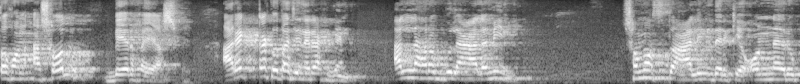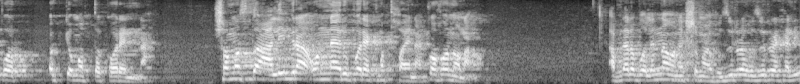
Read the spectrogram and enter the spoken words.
তখন আসল বের হয়ে আসবে। আরেকটা কথা জেনে রাখবেন, আল্লাহ রব্বুল আলমিন সমস্ত আলিমদেরকে অন্যায়ের উপর ঐক্যমত্য করেন না। সমস্ত আলিমরা অন্যায়ের উপর একমত হয় না, কখনো না। আপনারা বলেন না, অনেক সময় হুজুররা হুজুররা খালি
